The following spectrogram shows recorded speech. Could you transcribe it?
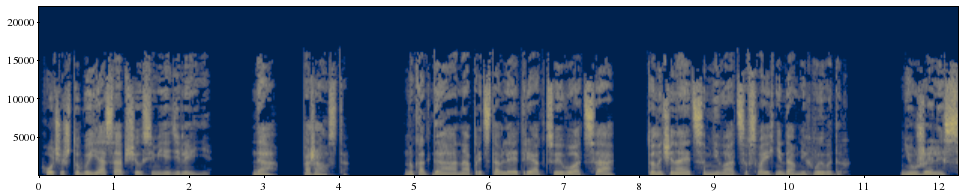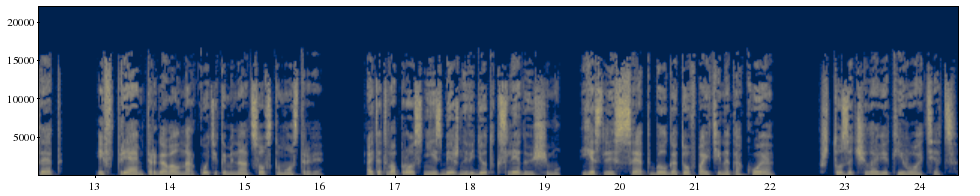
Хочешь, чтобы я сообщил семье Делейни? Да, пожалуйста. Но когда она представляет реакцию его отца, то начинает сомневаться в своих недавних выводах. Неужели Сет и впрямь торговал наркотиками на отцовском острове? Этот вопрос неизбежно ведет к следующему. Если Сет был готов пойти на такое, что за человек его отец?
